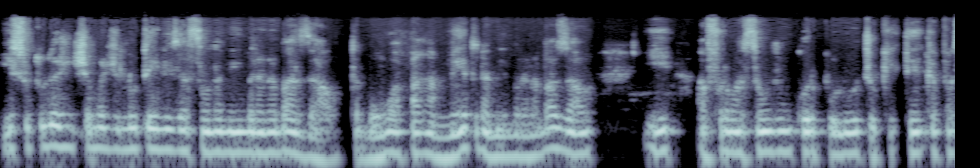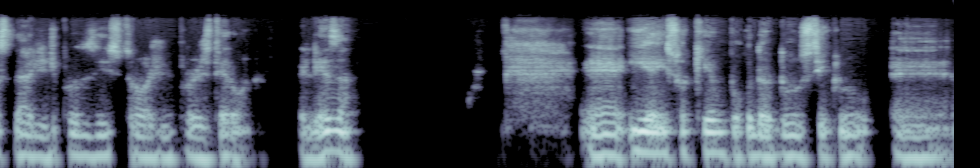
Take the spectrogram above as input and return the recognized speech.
Isso tudo a gente chama de luteinização da membrana basal, tá bom? O apagamento da membrana basal e a formação de um corpo lúteo que tem a capacidade de produzir estrógeno e progesterona, beleza? É, e é isso aqui é um pouco do, do ciclo é,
